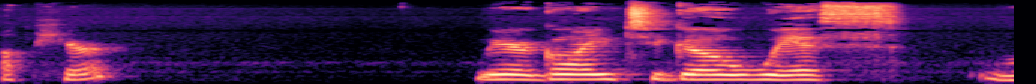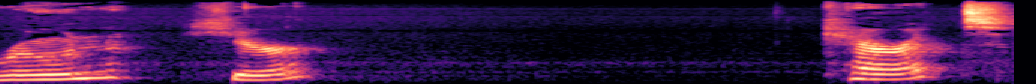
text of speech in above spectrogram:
up here. We are going to go with rune here, carrot,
